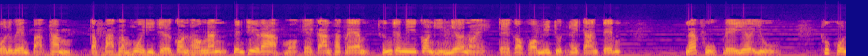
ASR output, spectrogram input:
บริเวณปากถ้ำกับปากลำห้วยที่เจอก้อนทองนั้น เป็นที่ราบเหมาะแก่การพักแรม ถึงจะมีก้อนหินเยอะหน่อย แต่ก็พอมีจุดให้กางเต็นท์และผูกเปลเยอะอยู่ ทุกคน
